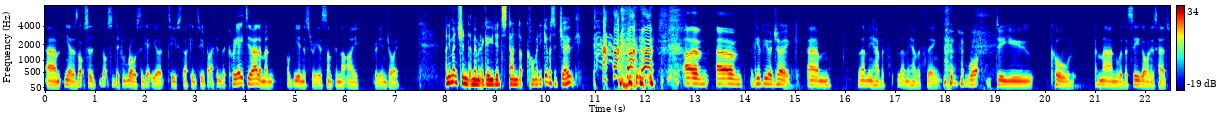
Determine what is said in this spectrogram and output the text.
um, yeah, there's lots of lots of different roles to get your teeth stuck into. But I think the creative element of the industry is something that I really enjoy. And you mentioned a moment ago you did stand up comedy. Give us a joke. um, um, I'll give you a joke. Um, let me have a th- let me have a think. what do you call a man with a seagull on his head?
